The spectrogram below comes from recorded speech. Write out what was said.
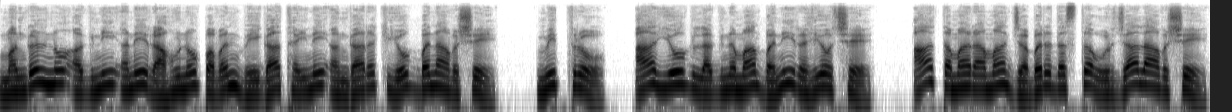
મંગળનો અગ્નિ અને રાહુનો પવન ભેગા થઈને અંગારક યોગ બનાવશે. મિત્રો, આ યોગ લગ્નમાં બની રહ્યો છે. આ તમારામાં જબરદસ્ત ઊર્જા લાવશે.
